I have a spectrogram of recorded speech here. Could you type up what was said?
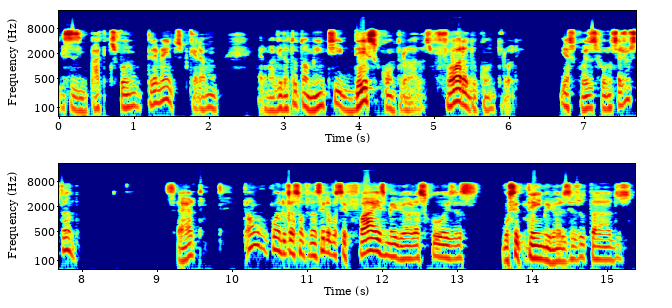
Esses impactos foram tremendos, porque era, um, era uma vida totalmente descontrolada, fora do controle. E as coisas foram se ajustando. Certo? Então, com a educação financeira, você faz melhor as coisas, você tem melhores resultados,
